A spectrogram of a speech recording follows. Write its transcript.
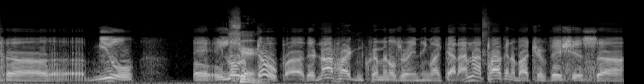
to uh, mule a, a load Sure. of dope. Uh, they're not hardened criminals or anything like that. I'm not talking about your vicious, uh,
